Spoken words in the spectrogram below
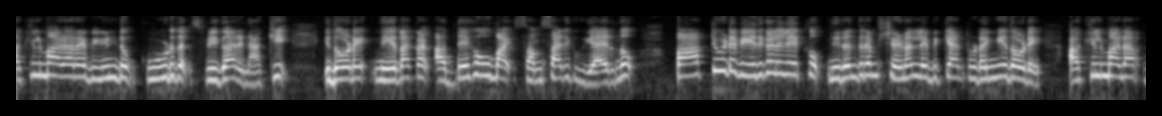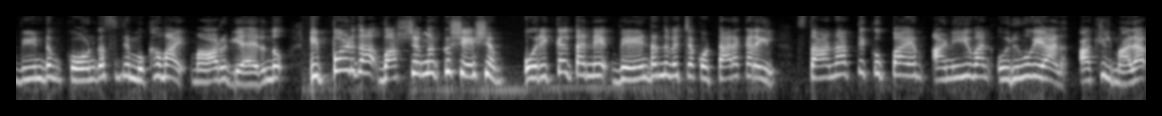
അഖിൽ മാരാറെ വീണ്ടും കൂടുതൽ സ്വീകാര്യനാക്കി. ഇതോടെ നേതാക്കൾ അദ്ദേഹവുമായി സംസാരിക്കുകയായിരുന്നു. പാർട്ടിയുടെ വേദികളിലേക്കും നിരന്തരം ക്ഷണം ലഭിക്കാൻ തുടങ്ങിയതോടെ അഖിൽ മാരാർ വീണ്ടും കോൺഗ്രസിന്റെ മുഖമായി മാറുകയായിരുന്നു. ഇപ്പോഴത്തെ വർഷങ്ങൾക്കു ശേഷം ഒരിക്കൽ തന്നെ വേണ്ടെന്ന് വെച്ച കൊട്ടാരക്കരയിൽ സ്ഥാനാർത്ഥി കുപ്പായം അണിയുവാൻ ഒരുങ്ങുകയാണ് അഖിൽ മാരാർ.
